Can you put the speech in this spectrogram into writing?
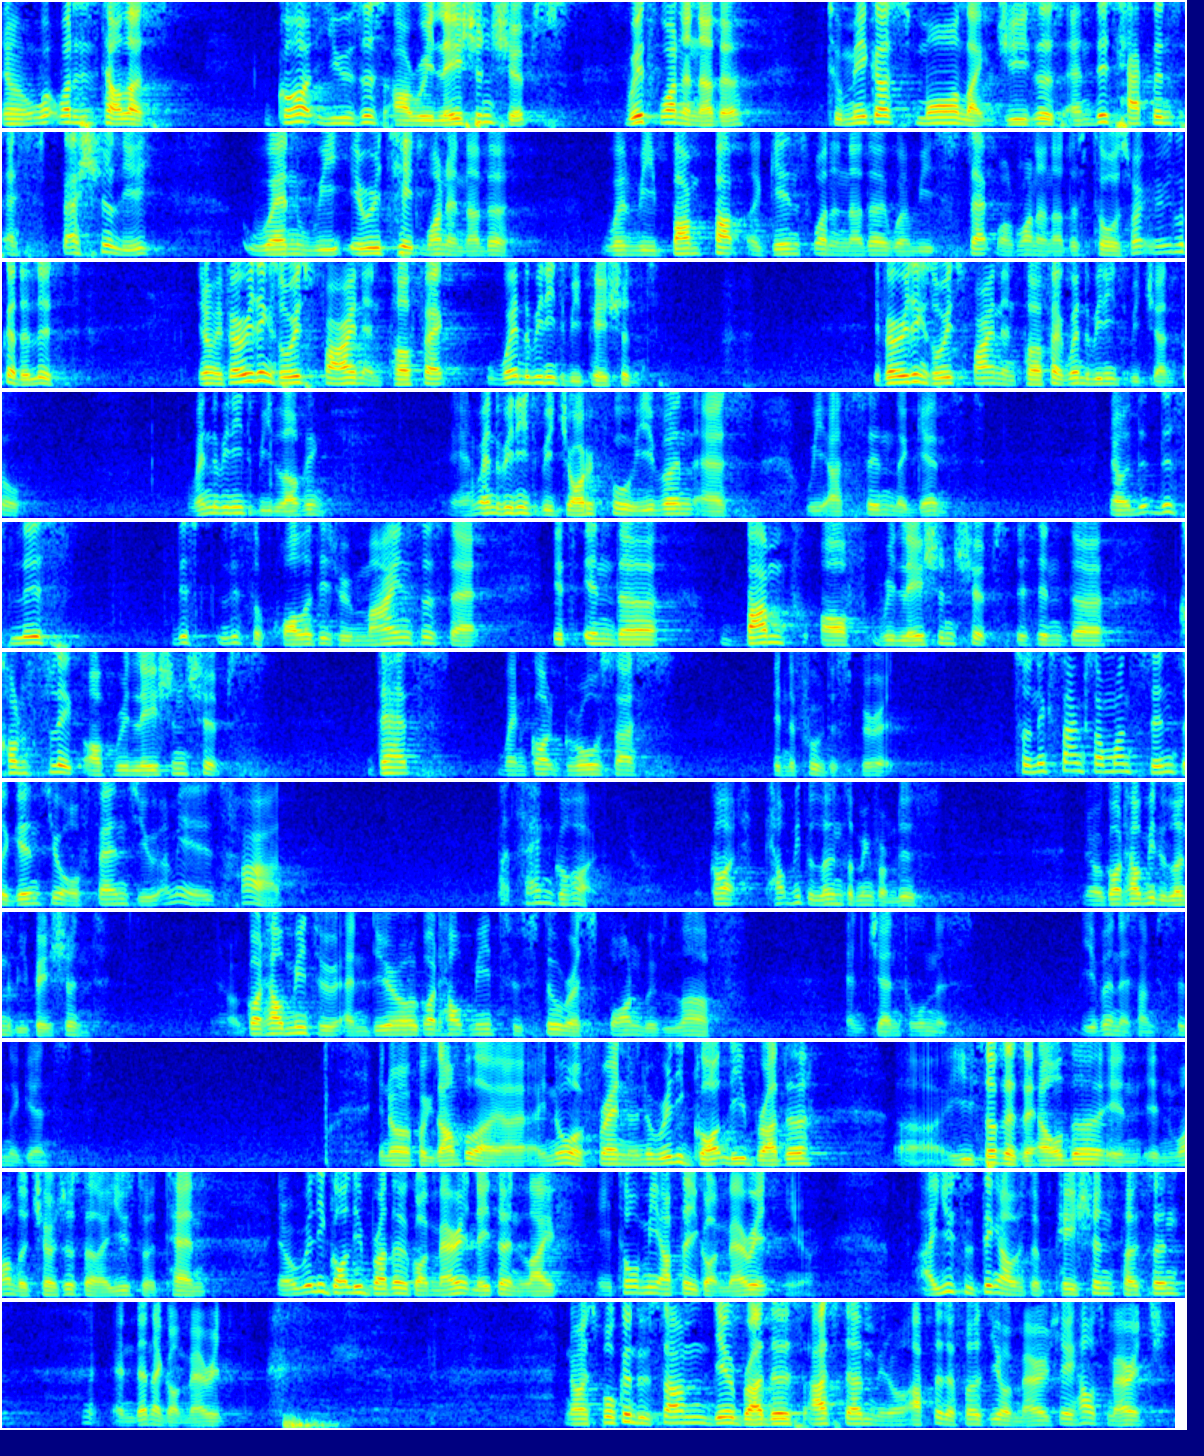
You know, what, what does this tell us? God uses our relationships with one another to make us more like Jesus, and this happens especially when we irritate one another, when we bump up against one another, when we step on one another's toes. Right? Look at the list. You know, if everything's always fine and perfect, when do we need to be patient? If everything's always fine and perfect, when do we need to be gentle? When do we need to be loving? And when do we need to be joyful, even as we are sinned against? You know, this list, this list of qualities reminds us that it's in the bump of relationships, it's in the conflict of relationships. That's when God grows us in the fruit of the Spirit. So next time someone sins against you or offends you, I mean, it's hard. But thank God. God, help me to learn something from this. You know, God, help me to learn to be patient. You know, God, help me to endure. God, help me to still respond with love and gentleness, even as I'm sinned against. You know, for example, I, I know a friend, a really godly brother. Uh, he serves as an elder in, in one of the churches that I used to attend you know, really godly brother got married later in life. He told me after he got married, you know, I used to think I was a patient person, and then I got married. Now, I've spoken to some dear brothers, asked them, you know, after the first year of marriage, hey, how's marriage?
